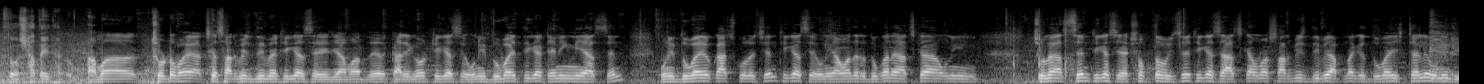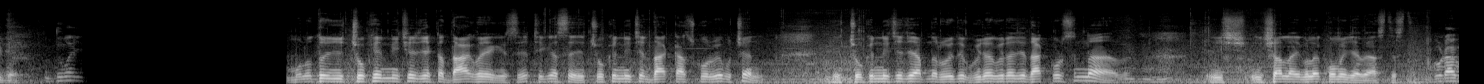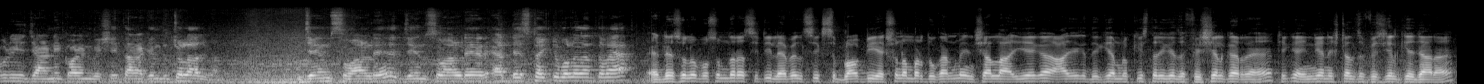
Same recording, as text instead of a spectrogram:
তো সাথেই থাকুন। আমার ছোট ভাই আজকে সার্ভিস দিবে ঠিক আছে? যে আমাদের কারিগর ঠিক আছে? উনি দুবাই থেকে ট্রেনিং নিয়ে আসছেন। উনি দুবাইও কাজ করেছেন ঠিক আছে? উনি আমাদের দোকানে আজকে উনি চলে আসছেন ঠিক আছে এক সপ্তাহ হয়েছে ঠিক আছে আজকে ওনার সার্ভিস দিবে আপনাকে দুবাই স্টাইলে উনি দিবে। মূলত এই যে চোখের নিচে যে একটা দাগ হয়ে গেছে ঠিক আছে চোখের নিচের দাগ কাজ করবে বুঝছেন? এই চোখের নিচে যে আপনার রোদে ঘুরে ঘুরে যে দাগ করছেন না ইনশাল্লাহ এগুলো কমে যাবে আস্তে আস্তে। ঘোরাঘুরি জার্নি করেন বেশি তারা কিন্তু চলে আসবেন জেমস ওয়ার্ল্ডে জেমস ওয়ার্ল্ডের অ্যাড্রেসটা একটু বলে দেন তো ভাইয়া एड्रेस होलो Vasundhara city level six block D एक सौ नंबर दुकान में इंशाल्लाह आइएगा आइएगा देखिए हम लोग किस तरीके से फेशियल कर रहे हैं ठीक है इंडियन स्टाइल से फेशियल किया जा रहा है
